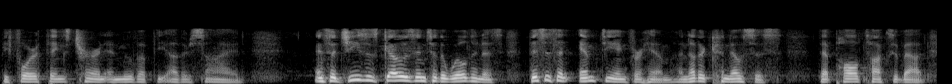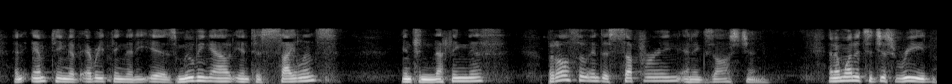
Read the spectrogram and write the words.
before things turn and move up the other side. And so Jesus goes into the wilderness. This is an emptying for him, another kenosis that Paul talks about, an emptying of everything that he is, moving out into silence, into nothingness, but also into suffering and exhaustion. And I wanted to just read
